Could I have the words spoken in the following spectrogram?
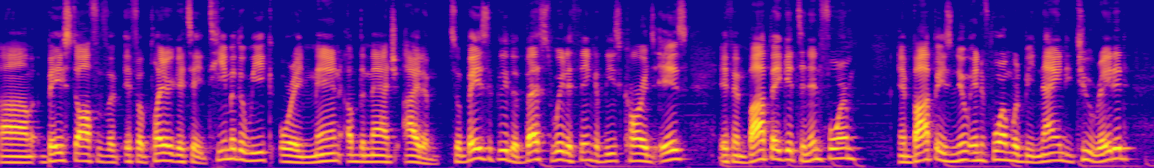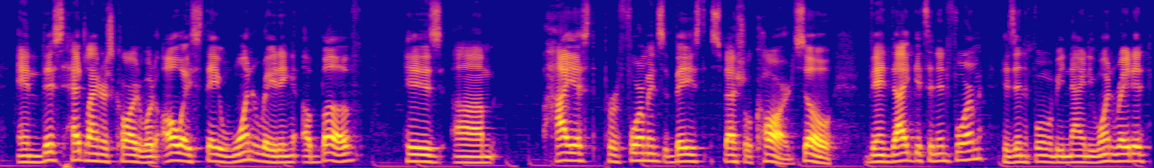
um, based off of a, if a player gets a team of the week or a man of the match item. So basically, the best way to think of these cards is if Mbappe gets an inform, Mbappe's new inform would be 92 rated, and this headliners card would always stay one rating above his um, highest performance based special card. So Van Dijk gets an inform, his inform would be 91 rated,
